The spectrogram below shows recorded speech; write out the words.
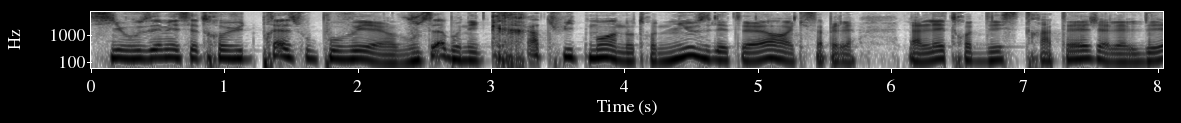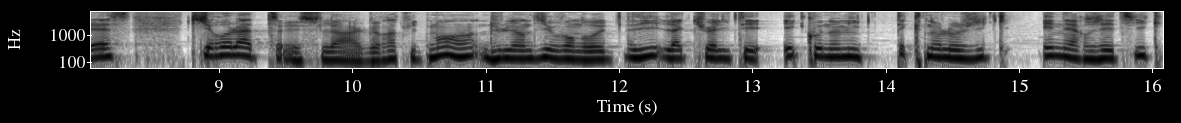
Si vous aimez cette revue de presse, vous pouvez euh, vous abonner gratuitement à notre newsletter qui s'appelle La lettre des stratèges, LLDS, qui relate, et cela gratuitement, hein, du lundi au vendredi, l'actualité économique, technologique énergétique,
